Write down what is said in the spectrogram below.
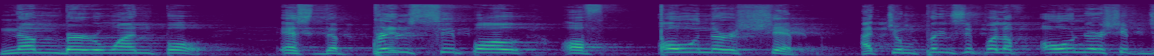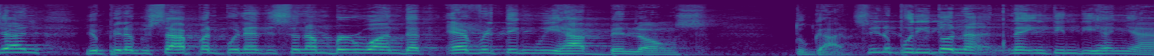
Number one po, is the principle of ownership. At yung principle of ownership dyan, yung pinag-usapan po natin sa number one, that everything we have belongs to God. Sino po dito na naintindihan niya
